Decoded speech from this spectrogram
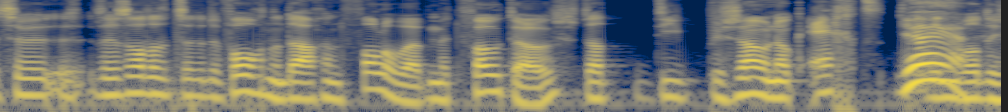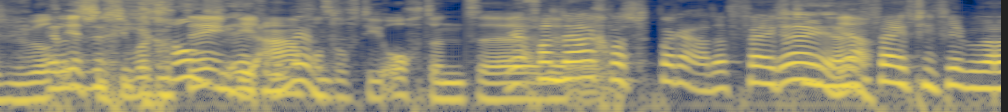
ze, er is altijd de volgende dag een follow-up met foto's. Dat die persoon ook echt Ja, in. Walt Disney En World dat is. Dus die wordt meteen die evenement. avond of die ochtend... eh, Ja, vandaag de- was de parade. 15, Ja, ja. ja, 15 februari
